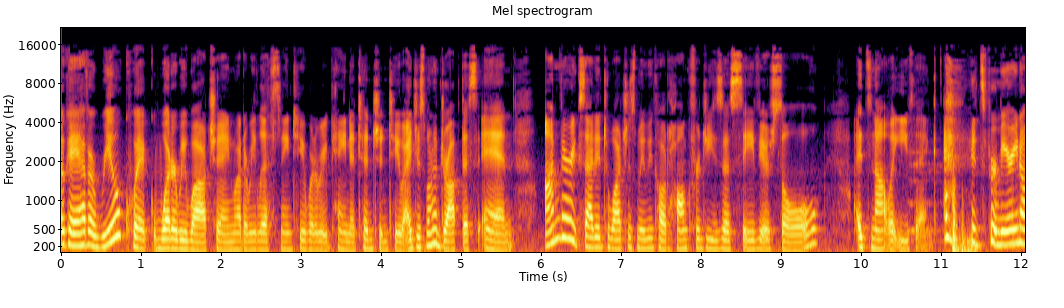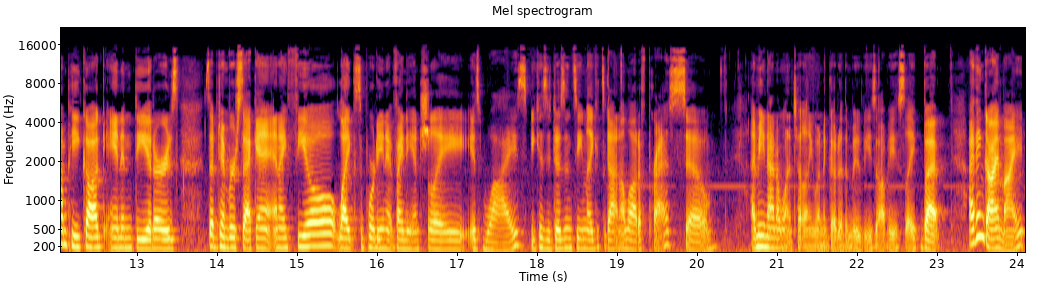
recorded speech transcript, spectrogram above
Okay, I have a real quick what are we watching? What are we listening to? What are we paying attention to? I just want to drop this in. I'm very excited to watch this movie called Honk for Jesus Save Your Soul. It's not what you think. it's premiering on Peacock and in theaters September 2nd, and I feel like supporting it financially is wise because it doesn't seem like it's gotten a lot of press. So, I mean, I don't want to tell anyone to go to the movies, obviously, but I think I might.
